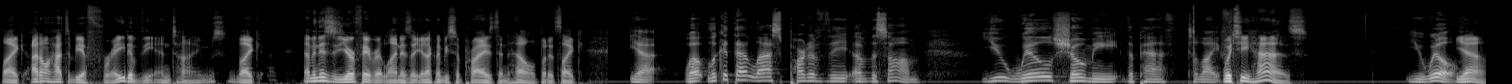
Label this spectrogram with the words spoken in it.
like I don't have to be afraid of the end times. Like I mean this is your favorite line is that you're not going to be surprised in hell, but it's like Yeah. Well, look at that last part of the of the psalm. You will show me the path to life. which he has. you will. Yeah.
